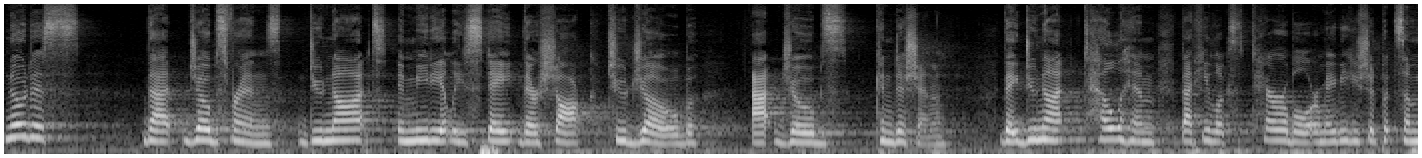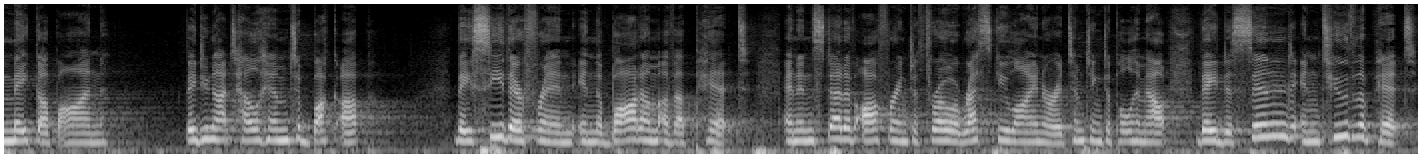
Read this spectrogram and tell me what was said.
Notice that Job's friends do not immediately state their shock to Job at Job's condition. They do not tell him that he looks terrible or maybe he should put some makeup on. They do not tell him to buck up. They see their friend in the bottom of a pit, and instead of offering to throw a rescue line or attempting to pull him out, they descend into the pit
